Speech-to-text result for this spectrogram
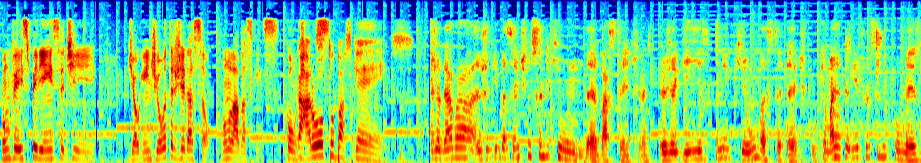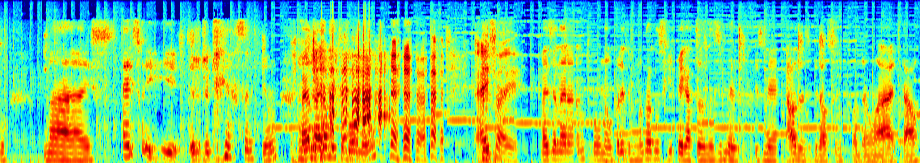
vamos ver a experiência de, de alguém de outra geração. Vamos lá, Basquens. Conte. Garoto Basquens. Eu jogava. Eu joguei bastante o Sonic 1, é, bastante, né? Eu joguei o Sonic 1 bastante. É, tipo, o que eu mais joguei foi o Sonic 1 mesmo. Mas. É isso aí. Eu joguei Sonic 1, mas não era muito bom não. é isso aí. Mas eu não era muito bom não. Por exemplo, nunca consegui pegar todas as esmer- esmeraldas e virar o Sonic fodão lá e tal.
